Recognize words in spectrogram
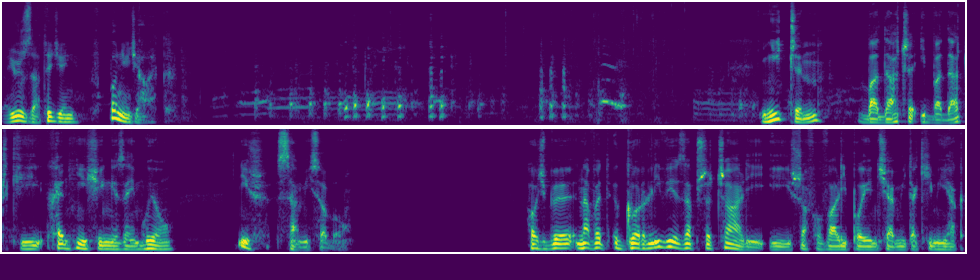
już za tydzień w poniedziałek. Niczym badacze i badaczki chętniej się nie zajmują niż sami sobą. Choćby nawet gorliwie zaprzeczali i szafowali pojęciami takimi jak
